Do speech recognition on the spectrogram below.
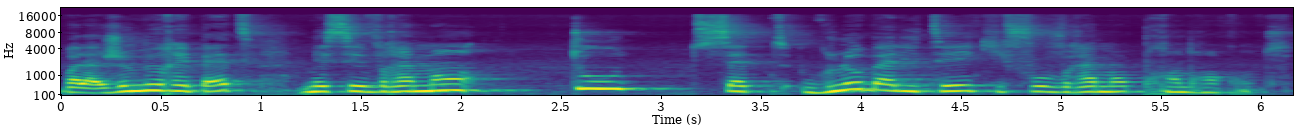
Voilà, je me répète, mais c'est vraiment toute cette globalité qu'il faut vraiment prendre en compte.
